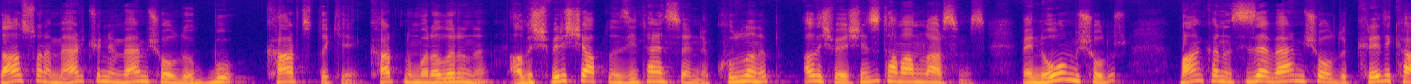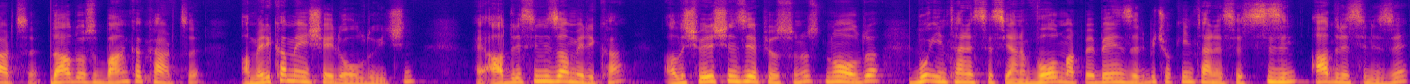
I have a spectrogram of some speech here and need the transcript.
Daha sonra Merkür'ün vermiş olduğu bu karttaki kart numaralarını alışveriş yaptığınız internet sitelerinde kullanıp alışverişinizi tamamlarsınız. Ve ne olmuş olur? Bankanın size vermiş olduğu kredi kartı, daha doğrusu banka kartı Amerika menşeli olduğu için e, adresiniz Amerika, alışverişinizi yapıyorsunuz. Ne oldu? Bu internet sitesi yani Walmart ve benzeri birçok internet sitesi sizin adresinizi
